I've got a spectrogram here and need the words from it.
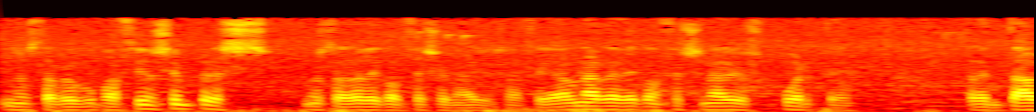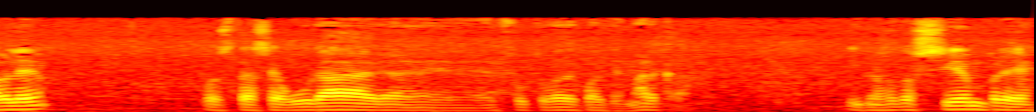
nuestra preocupación siempre es nuestra red de concesionarios. Al final una red de concesionarios fuerte, rentable, pues te asegura eh, el futuro de cualquier marca. Y nosotros siempre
